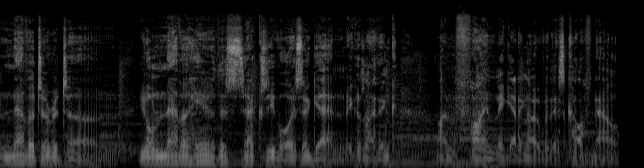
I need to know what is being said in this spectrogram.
never to return. You'll never hear this sexy voice again because I think I'm finally getting over this cough now,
